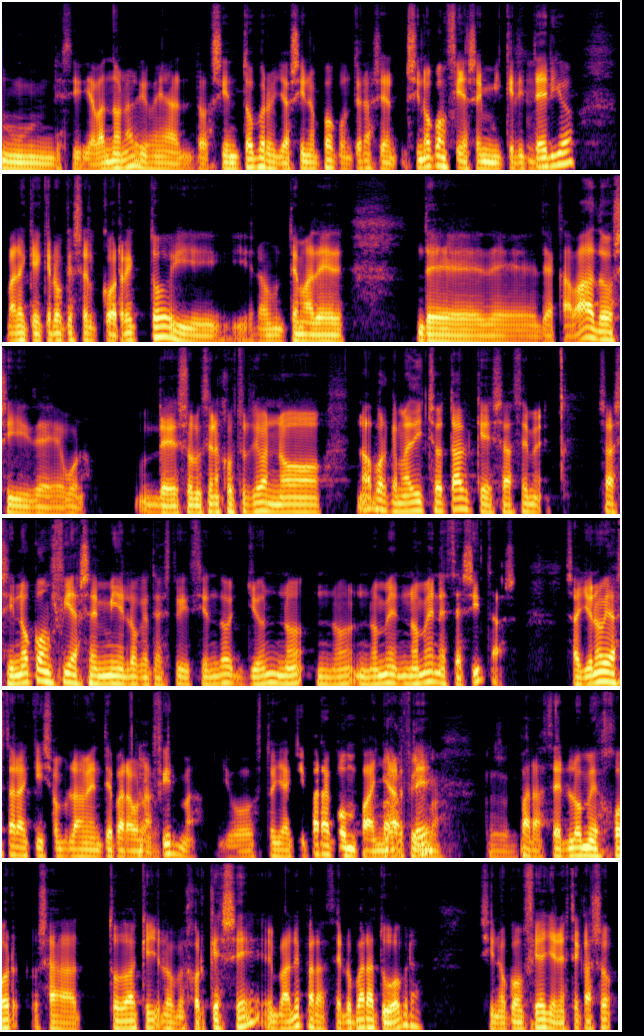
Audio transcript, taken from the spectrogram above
mm, decidí abandonar. Digo, mira, lo siento, pero yo así no puedo continuar. Si, no confías en mi criterio, ¿vale? Que creo que es el correcto y, era un tema de, de, acabados y de, bueno, de soluciones constructivas. No, no, porque me ha dicho tal que se hace... O sea, si no confías en mí en lo que te estoy diciendo, yo no, no, no, me, no me necesitas. O sea, yo no voy a estar aquí simplemente para una firma. Yo estoy aquí para acompañarte, para, para hacer lo mejor, o sea, todo aquello, lo mejor que sé, ¿vale? Para hacerlo para tu obra si no confía, y en este caso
